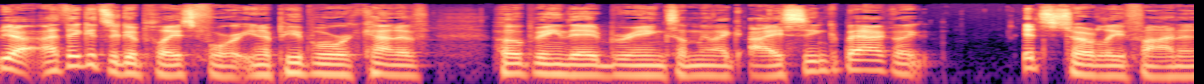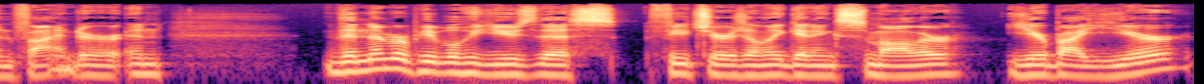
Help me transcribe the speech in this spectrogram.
Yeah, I think it's a good place for it. You know, people were kind of hoping they'd bring something like iSync back. Like, it's totally fine in Finder. And the number of people who use this feature is only getting smaller year by year.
